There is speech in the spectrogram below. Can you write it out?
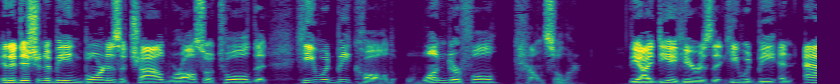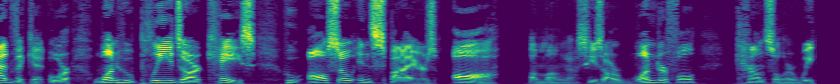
In addition to being born as a child, we're also told that he would be called Wonderful Counselor. The idea here is that he would be an advocate or one who pleads our case, who also inspires awe among us. He's our wonderful counselor. We,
